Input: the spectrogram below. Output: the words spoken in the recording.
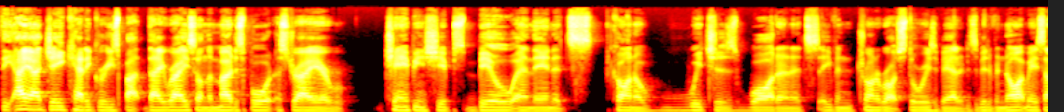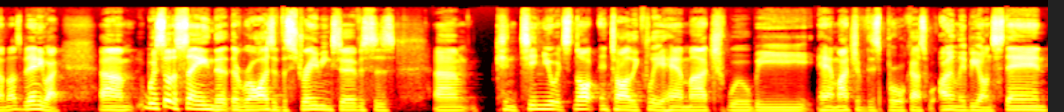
the ARG categories, but they race on the Motorsport Australia Championships bill, and then it's kind of which is what, and it's even trying to write stories about it. it is a bit of a nightmare sometimes. But anyway, um, we're sort of seeing the the rise of the streaming services. Um, continue. It's not entirely clear how much will be, how much of this broadcast will only be on Stan,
